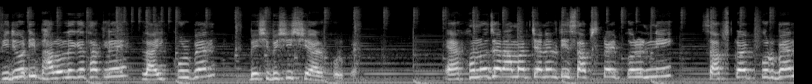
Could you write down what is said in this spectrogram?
ভিডিওটি ভালো লেগে থাকলে লাইক করবেন, বেশি বেশি শেয়ার করবেন। এখনও যারা আমার চ্যানেলটি সাবস্ক্রাইব করেননি, সাবস্ক্রাইব করবেন,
